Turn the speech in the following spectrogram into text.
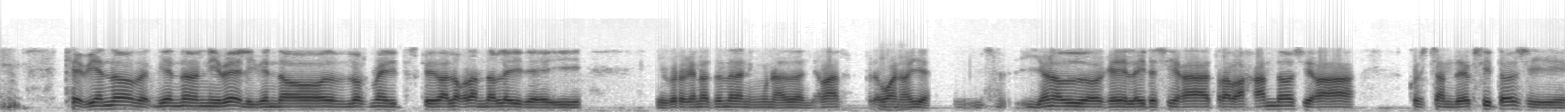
que viendo viendo el nivel y viendo los méritos que va logrando Leire y yo creo que no tendrá ninguna duda en llamar pero bueno oye yo no dudo que Leire siga trabajando siga cosechando éxitos y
